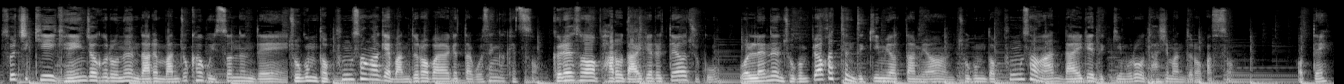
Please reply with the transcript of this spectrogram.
솔직히 개인적으로는 나름 만족하고 있었는데 조금 더 풍성하게 만들어 봐야겠다고 생각했어. 그래서 바로 날개를 떼어주고 원래는 조금 뼈 같은 느낌이었다면 조금 더 풍성한 날개 느낌으로 다시 만들어 봤어. 어때?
